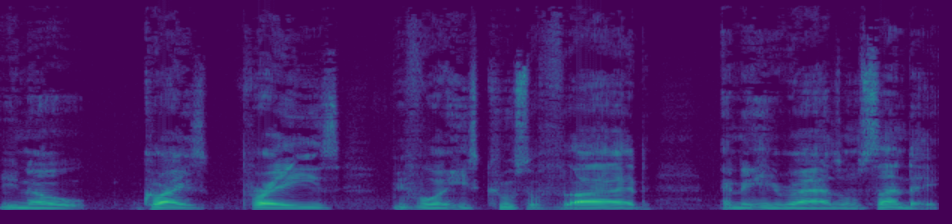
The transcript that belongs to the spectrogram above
you know, Christ prays before he's crucified and then he rises on Sunday.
